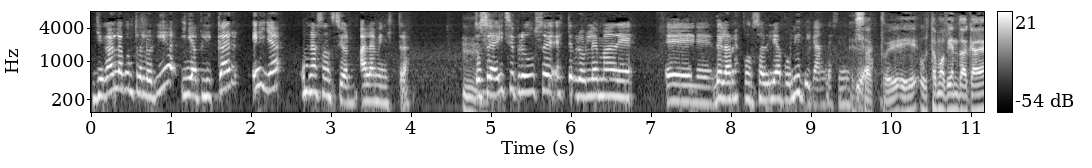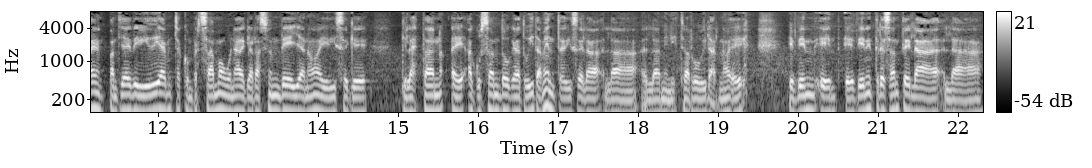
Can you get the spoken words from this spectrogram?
llegar la Contraloría y aplicar ella una sanción a la ministra. Mm. Entonces ahí se produce este problema de, eh, de la responsabilidad política, en definitiva. Exacto. Eh, eh, estamos viendo acá en pantalla dividida, mientras conversamos, una declaración de ella, ¿no? Y dice que, que la están acusando gratuitamente, dice la, la, ministra Rubilar, ¿no? es, bien, es bien interesante la, la,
